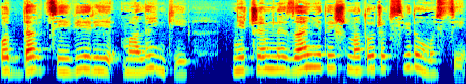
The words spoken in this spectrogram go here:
отдав цій вірі маленький, нічим не зайнятий шматочок свідомості.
